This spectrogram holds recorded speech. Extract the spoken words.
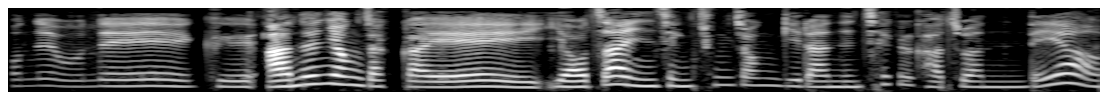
저는 오늘 그 아는영 작가의 여자 인생 충전기라는 책을 가져왔는데요.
